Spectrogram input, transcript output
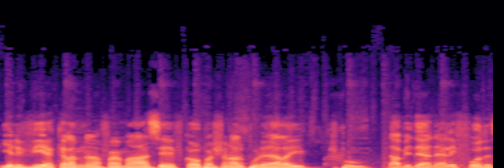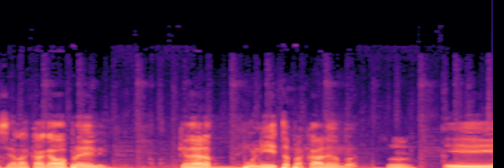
E ele via aquela menina na farmácia e ficava apaixonado por ela e, tipo, dava ideia nela e foda-se. Ela cagava pra ele. Porque ela era bonita pra caramba Hum. e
